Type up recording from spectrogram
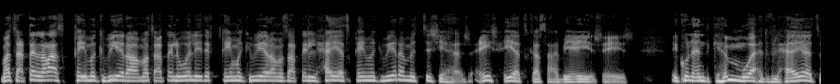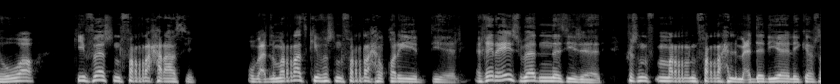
ما تعطي لراسك قيمة كبيرة ما تعطي لوالديك قيمة كبيرة ما تعطي للحياة قيمة كبيرة ما حتى شي حاجة. عيش حياتك أصاحبي عيش عيش. يكون عندك هم واحد في الحياة هو كيفاش نفرح راسي. وبعض المرات كيفاش نفرح القريد ديالي. غير عيش بهذه النتيجة هذه كيفاش نفر نفرح المعدة ديالي كيفاش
